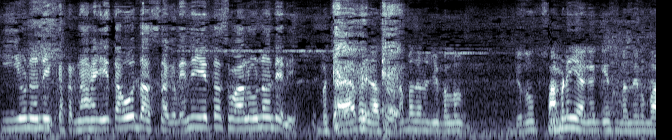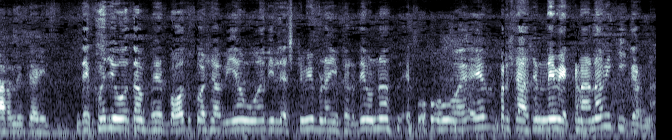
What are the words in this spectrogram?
ਕੀ ਉਹਨਾਂ ਨੇ ਕਰਨਾ ਹੈ ਇਹ ਤਾਂ ਉਹ ਦੱਸ ਸਕਦੇ ਨੇ ਇਹ ਤਾਂ ਸਵਾਲ ਉਹਨਾਂ ਦੇ ਨੇ। ਬਚਾਇਆ ਤਾਂ ਜਾ ਸਕਦਾ ਨੂੰ ਜੇ ਮਤਲਬ ਜਦੋਂ ਸਾਹਮਣੇ ਆ ਗਿਆ ਕਿ ਇਸ ਬੰਦੇ ਨੂੰ ਮਾਰਨ ਦੀ ਤਿਆਰੀ ਸੀ। ਦੇਖੋ ਜੀ ਉਹ ਤਾਂ ਫਿਰ ਬਹੁਤ ਕੁਛ ਆ 20 ਮੂਹਾਂ ਦੀ ਲਿਸਟ ਵੀ ਬਣਾਈ ਫਿਰਦੇ ਉਹਨਾਂ ਇਹ ਪ੍ਰਸ਼ਾਸਨ ਨੇ ਵੇਖਣਾ ਨਾ ਵੀ ਕੀ ਕਰਨਾ।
